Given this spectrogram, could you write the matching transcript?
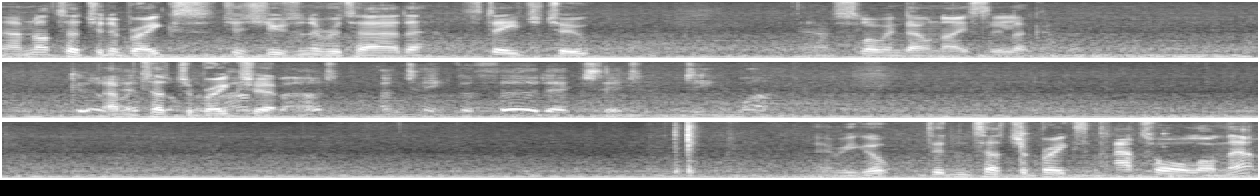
I'm not touching the brakes, just using the retarder. Stage two. I'm slowing down nicely, look. Go Haven't touched the brakes yet. and take the third exit, D1. We go. Didn't touch the brakes at all on that.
